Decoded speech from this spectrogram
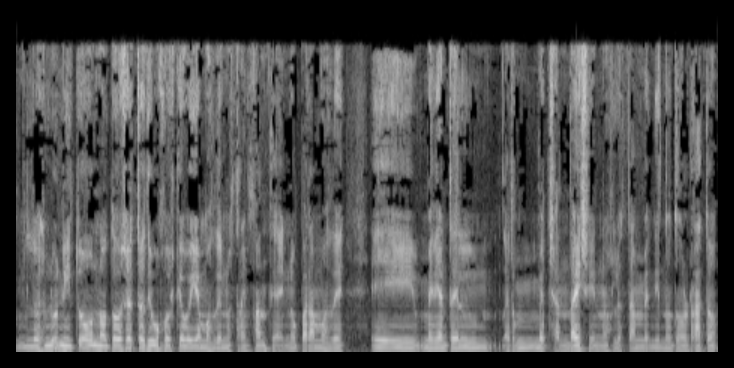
los Looney Tunes o todos estos dibujos que veíamos de nuestra infancia y no paramos de eh, mediante el merchandising nos lo están vendiendo todo el rato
